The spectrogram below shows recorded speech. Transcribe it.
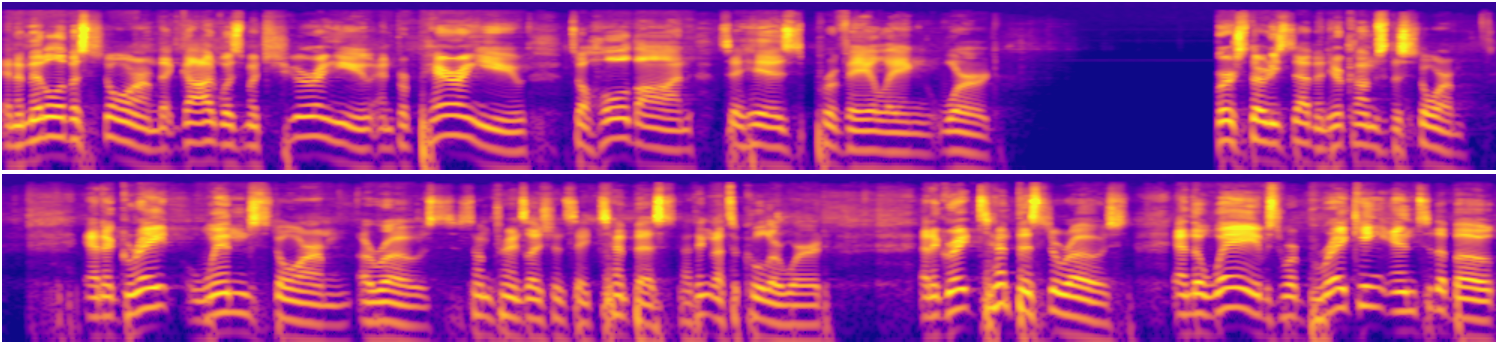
In the middle of a storm, that God was maturing you and preparing you to hold on to his prevailing word. Verse 37, here comes the storm. And a great windstorm arose. Some translations say tempest. I think that's a cooler word. and a great tempest arose, and the waves were breaking into the boat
